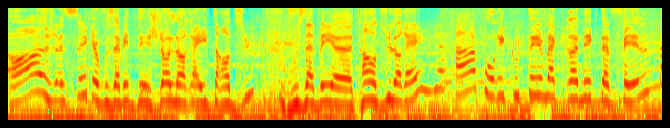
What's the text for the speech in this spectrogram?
Ah, je sais que vous avez déjà l'oreille tendue. Vous avez euh, tendu l'oreille, hein, pour écouter ma chronique de film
